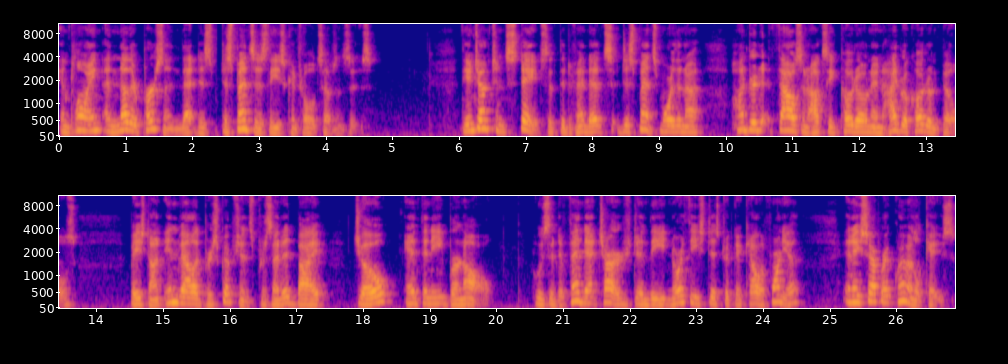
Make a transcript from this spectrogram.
employing another person that dis- dispenses these controlled substances. The injunction states that the defendants dispense more than a hundred thousand oxycodone and hydrocodone pills based on invalid prescriptions presented by Joe Anthony Bernal, who's the defendant charged in the Northeast District of California in a separate criminal case.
